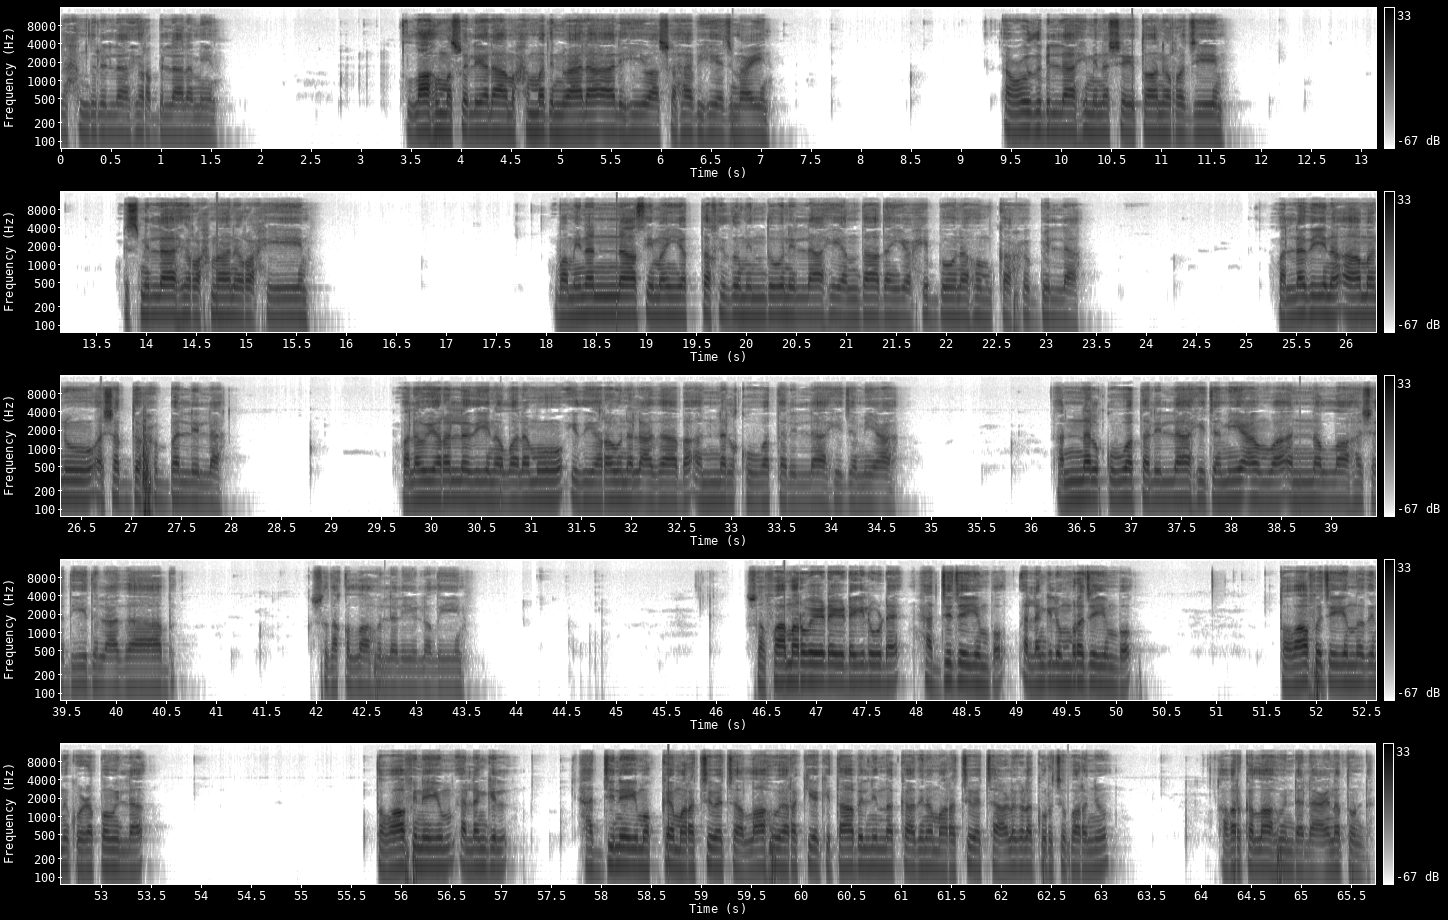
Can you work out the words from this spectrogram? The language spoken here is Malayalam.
الحمد لله رب العالمين. اللهم صل على محمد وعلى آله وصحابه أجمعين. أعوذ بالله من الشيطان الرجيم. بسم الله الرحمن الرحيم. ومن الناس من يتخذ من دون الله أندادا يحبونهم كحب الله. والذين آمنوا أشد حبا لله. ولو يرى الذين ظلموا إذ يرون العذاب أن القوة لله جميعا أن القوة لله جميعا وأن الله شديد العذاب صدق الله العلي العظيم സൊഫാ മർവയുടെ ഇടയിലൂടെ ഹജ്ജ് ചെയ്യുമ്പോൾ അല്ലെങ്കിൽ ഉംറ ചെയ്യുമ്പോൾ തവാഫ് ചെയ്യുന്നതിന് കുഴപ്പമില്ല തവാഫിനെയും അല്ലെങ്കിൽ ഹജ്ജിനെയും ഒക്കെ മറച്ചുവെച്ച അള്ളാഹു ഇറക്കിയ കിതാബിൽ നിന്നൊക്കെ അതിനെ മറച്ചുവെച്ച ആളുകളെക്കുറിച്ച് പറഞ്ഞു. അവർക്ക് അള്ളാഹുവിന്റെ ലായനത്തുണ്ട്.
